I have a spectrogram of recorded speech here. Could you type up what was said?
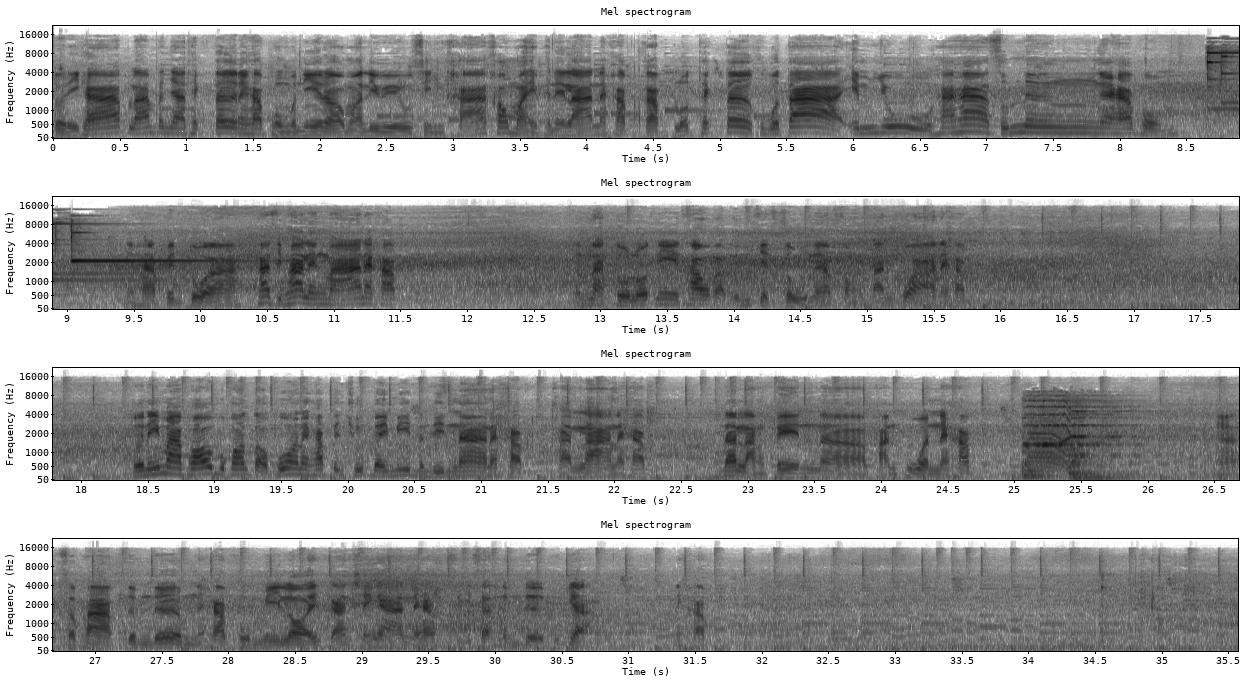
สวัสดีครับร้านปัญญาแท็กเตอร์นะครับผมวันนี้เรามารีวิวสินค้าเข้าใหม่ภายในร้านนะครับกับรถแท็กเตอร์คูโบต้า MU 5501 นะครับผมนะครับเป็นตัว 55 แรงม้านะครับน้ำหนักตัวรถนี่เท่ากับ M70 นะครับ2ตันกว่านะครับ ตัวนี้มาพร้อมอุปกรณ์ต่อพ่วงนะครับ เป็นชุดใบมีดดินหน้านะครับคานล่างนะครับ ด้านหลังเป็นผ่านพวนนะครับนะสภาพเดิมๆนะครับ ผมมีรอยการใช้งานนะครับ สันเดิมๆทุกอย่างนะครับ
